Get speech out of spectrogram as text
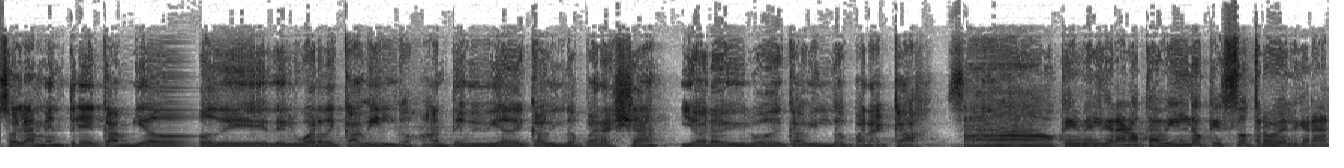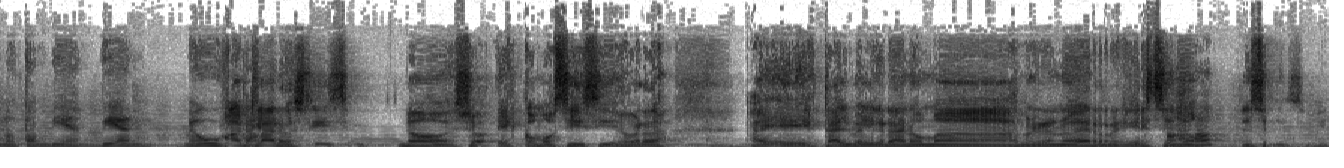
solamente he cambiado de, lugar de cabildo. Antes vivía de cabildo para allá y ahora vivo de cabildo para acá. Ah, ok, Belgrano Cabildo, que es otro Belgrano también. Bien, me gusta. Ah, claro, sí, sí. No, yo es como sí, sí, es verdad. Eh, está el Belgrano más Belgrano R, ese no, ese no soy.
